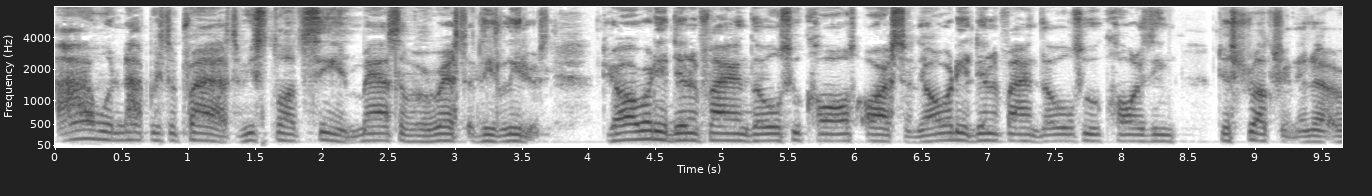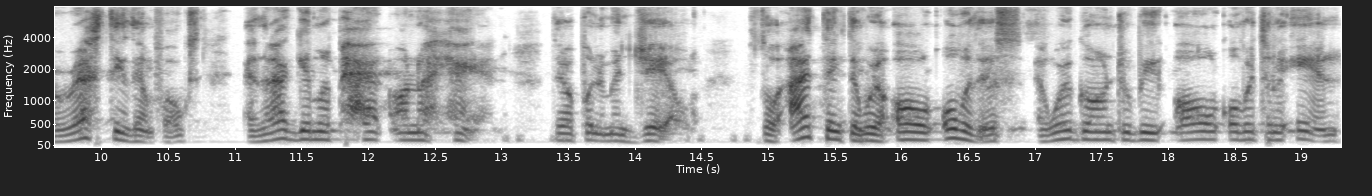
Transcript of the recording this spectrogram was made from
I would not be surprised if we start seeing massive arrests of these leaders. They're already identifying those who cause arson. They're already identifying those who are causing destruction, and they're arresting them, folks. And they're not giving them a pat on the hand. They're putting them in jail. So I think that we're all over this, and we're going to be all over to the end.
